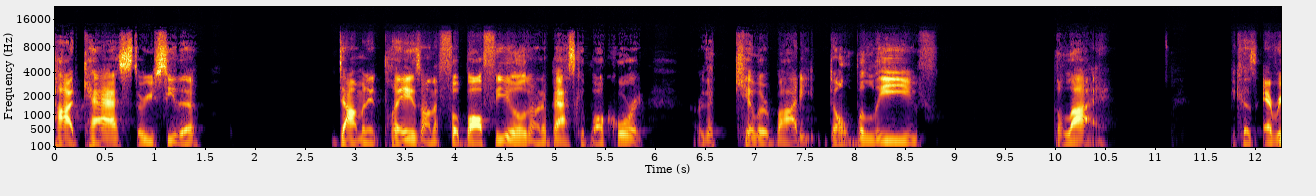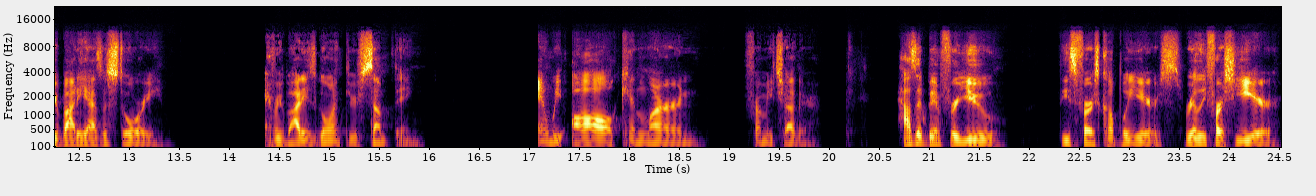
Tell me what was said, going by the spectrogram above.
podcast or you see the dominant plays on a football field or on a basketball court or the killer body. Don't believe the lie because everybody has a story. Everybody's going through something and we all can learn from each other. How's it been for you these first couple years, really first year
